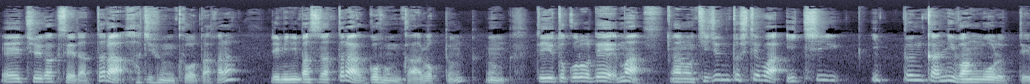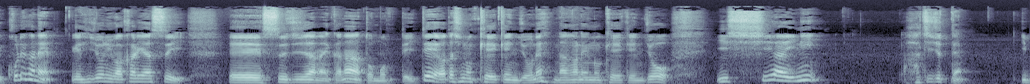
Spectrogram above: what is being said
えー中学生だったら8分クォーターかな。で、ミニバスだったら5分か6分、うん、っていうところで、まあ、あの基準としては1、1分間に1ゴールっていう、これがね、非常に分かりやすい、えー数字じゃないかなと思っていて、私の経験上ね、長年の経験上、1試合に80点、1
